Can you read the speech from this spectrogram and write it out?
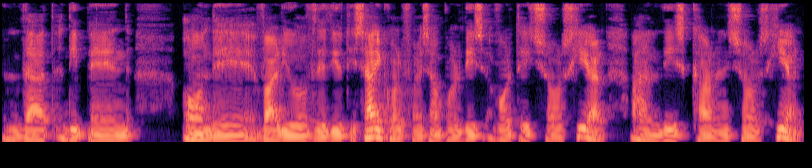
that depend on the value of the duty cycle, for example, this voltage source here and this current source here.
